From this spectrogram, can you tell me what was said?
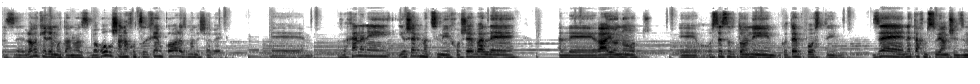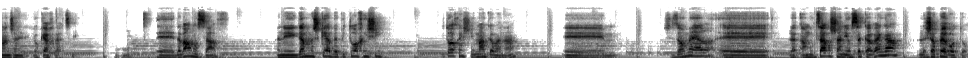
אז לא מכירים אותנו, אז ברור שאנחנו צריכים כל הזמן לשווק. אה, אז לכן אני יושב עם עצמי, חושב על, אה, על אה, רעיונות, אה, עושה סרטונים, כותב פוסטים. זה נתח מסוים של זמן שאני לוקח לעצמי. אה, דבר נוסף, אני גם משקיע בפיתוח אישי. פיתוח אישי, מה הכוונה? שזה אומר, המוצר שאני עושה כרגע, לשפר אותו,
